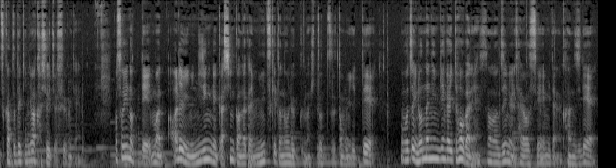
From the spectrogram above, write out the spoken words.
つかった時には過集中するみたいな、そういうのって、まあ、ある意味人類が進化の中で身につけた能力の一つとも言えてもちろんいろんな人間がいた方がねその人類の多様性みたいな感じで、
